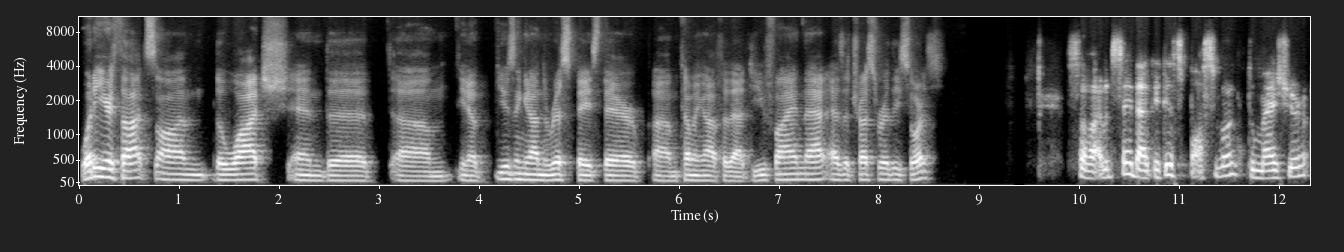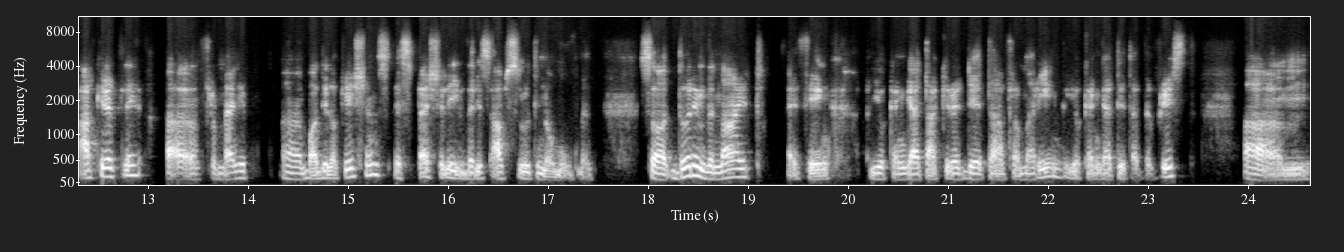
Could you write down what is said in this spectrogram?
what are your thoughts on the watch and the um, you know using it on the wrist space there um, coming off of that? Do you find that as a trustworthy source? So I would say that it is possible to measure accurately uh, from many uh, body locations, especially if there is absolutely no movement. So during the night, I think you can get accurate data from a ring. You can get it at the wrist um,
